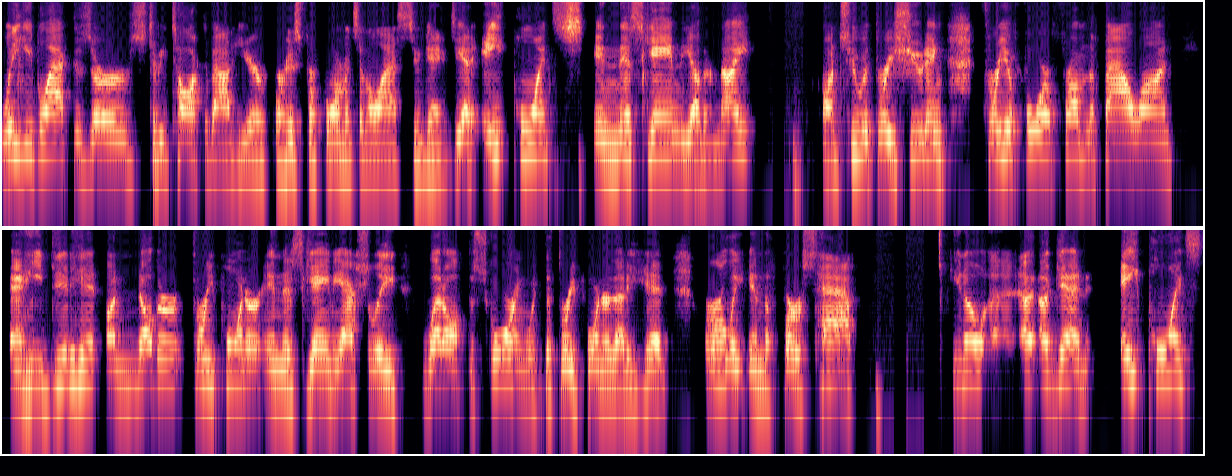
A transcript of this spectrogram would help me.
Leaky Black deserves to be talked about here for his performance in the last two games. He had eight points in this game the other night on two or three shooting, three or four from the foul line. And he did hit another three pointer in this game. He actually led off the scoring with the three pointer that he hit early in the first half. You know, again, eight points.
